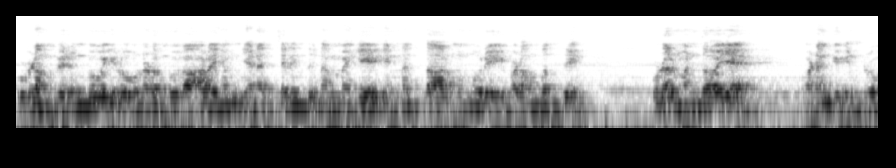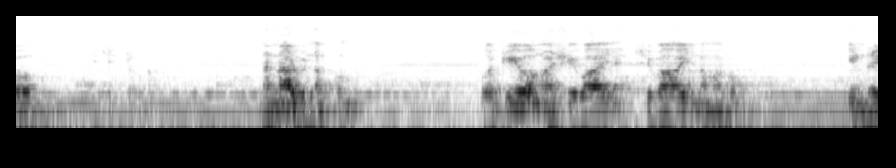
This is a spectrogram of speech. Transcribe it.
உள்ளம் பெருங்கோயில் ஊனடம்பு ஆலயம் எனத்தெளிந்து நம்மையே எண்ணத்தால் மும்முறை வளம் வந்து உடல் மந்தோய வணங்குகின்றோம். திருச்சிற்றம்பலம். நன்னாள் விண்ணப்பம். போற்றியோம் சிவாய சிவாய நமகும். இன்று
